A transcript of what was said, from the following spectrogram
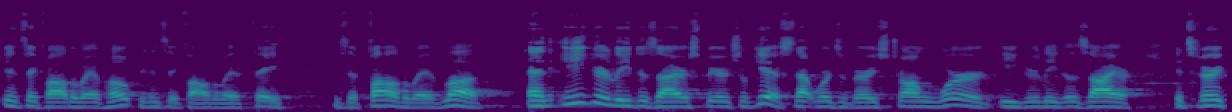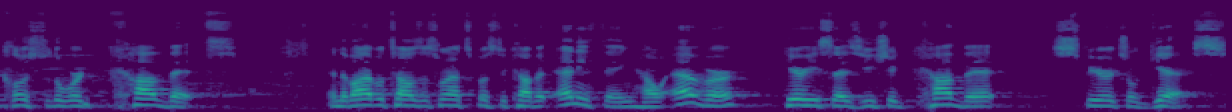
He didn't say follow the way of hope. He didn't say follow the way of faith. He said follow the way of love. And eagerly desire spiritual gifts. That word's a very strong word, eagerly desire. It's very close to the word covet. And the Bible tells us we're not supposed to covet anything. However, here he says you should covet spiritual gifts.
